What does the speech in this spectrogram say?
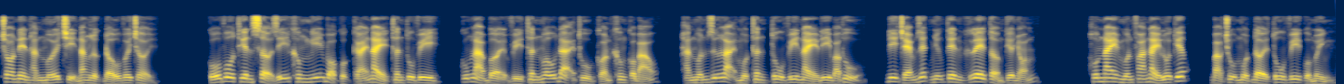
cho nên hắn mới chỉ năng lực đấu với trời. Cố vô thiên sở dĩ không nghĩ bỏ cuộc cái này thân tu vi, cũng là bởi vì thân mẫu đại thù còn không có báo, hắn muốn giữ lại một thân tu vi này đi báo thủ đi chém giết những tên ghê tởm kia nhóm. Hôm nay muốn phá này lôi kiếp, bảo trụ một đời tu vi của mình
